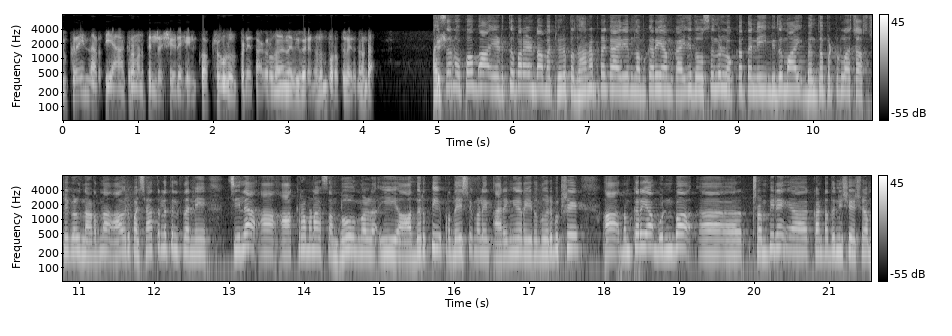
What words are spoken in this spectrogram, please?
യുക്രൈൻ നടത്തിയ ആക്രമണത്തിൽ റഷ്യയുടെ ഹെലികോപ്റ്ററുകൾ ഉൾപ്പെടെ തകർന്നു എന്ന വിവരങ്ങളും പുറത്തു വരുന്നുണ്ട്. ഐസൻ ഒപ്പം ആ എടുത്തു പറയേണ്ട മറ്റൊരു പ്രധാനപ്പെട്ട കാര്യം നമുക്കറിയാം. കഴിഞ്ഞ ദിവസങ്ങളിലൊക്കെ തന്നെയും ഇതുമായി ബന്ധപ്പെട്ടുള്ള ചർച്ചകൾ നടന്ന ആ ഒരു പശ്ചാത്തലത്തിൽ തന്നെ ചില ആക്രമണ സംഭവങ്ങൾ ഈ അതിർത്തി പ്രദേശങ്ങളിൽ അരങ്ങേറിയിരുന്നു. ഒരുപക്ഷെ നമുക്കറിയാം മുൻപ് ട്രംപിനെ കണ്ടതിന് ശേഷം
